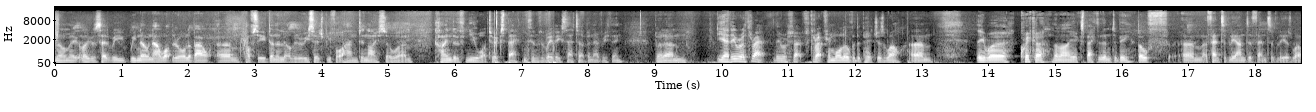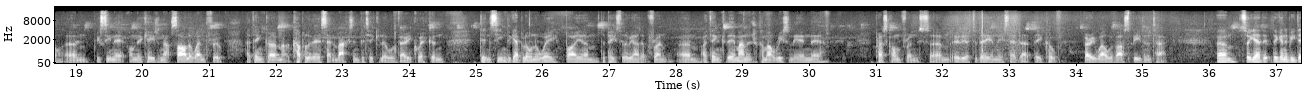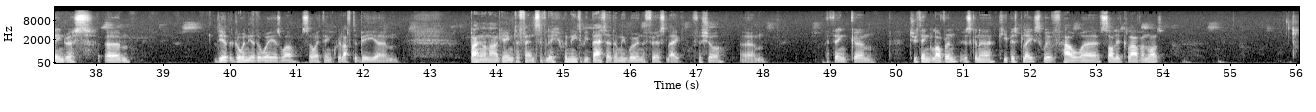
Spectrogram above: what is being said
No, mate. Like I said, we, we know now what they're all about. Um, obviously, done a little bit of research beforehand, didn't I? So um, kind of knew what to expect in terms of the way they set up and everything. But um, yeah, they were a threat. They were a threat, from all over the pitch as well. Um, they were quicker than I expected them to be, both um, offensively and defensively as well. Um, we've seen it on the occasion that Salah went through. I think um, a couple of their centre backs in particular were very quick and didn't seem to get blown away by um, the pace that we had up front. Um, I think their manager come out recently in their press conference um, earlier today and they said that they cope very well with our speed and attack. Um, so yeah, they, they're going to be dangerous. Um, the other going the other way as well. So I think we'll have to be um, bang on our game defensively. We need to be better than we were in the first leg for sure. Um, I think. Um, do you think Lovren is going to keep his place with how uh, solid Klavan was?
